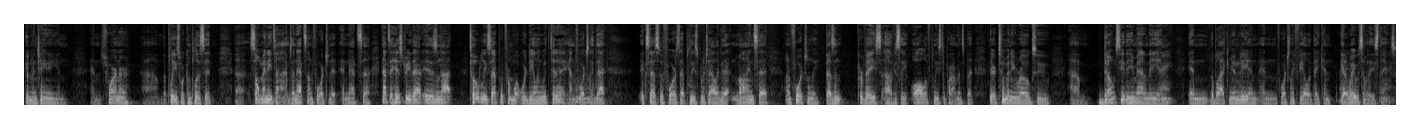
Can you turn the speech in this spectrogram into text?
Goodman Chaney and and Schwerner. Um, the police were complicit uh, so many times, and that's unfortunate. And that's uh, that's a history that is not totally separate from what we're dealing with today. Unfortunately, that excessive force, that police brutality, that mindset, unfortunately, doesn't pervade obviously all of police departments. But there are too many rogues who um, don't see the humanity in Right. in the black community, and, and unfortunately feel that they can get away with some of these things.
